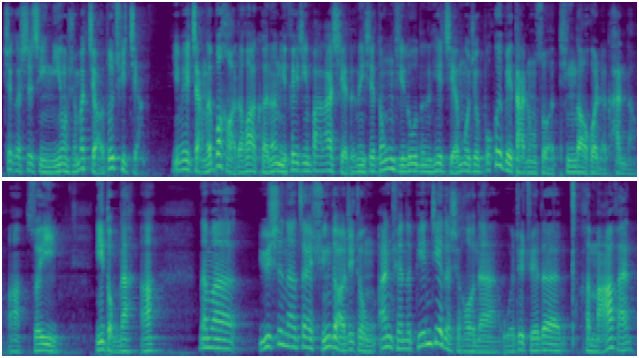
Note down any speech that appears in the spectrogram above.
这个事情你用什么角度去讲。因为讲的不好的话，可能你费劲巴拉写的那些东西、录的那些节目就不会被大众所听到或者看到啊，所以你懂的啊。那么，于是呢，在寻找这种安全的边界的时候呢，我就觉得很麻烦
